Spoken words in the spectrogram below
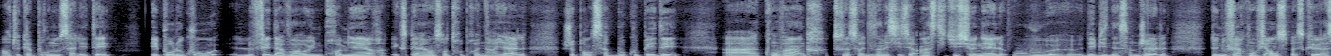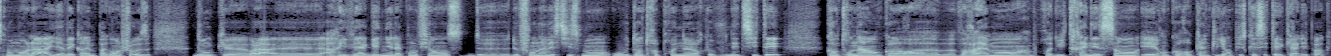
En tout cas, pour nous, ça l'était. Et pour le coup, le fait d'avoir eu une première expérience entrepreneuriale, je pense, a beaucoup aidé à convaincre, que ce soit des investisseurs institutionnels ou euh, des business angels, de nous faire confiance, parce qu'à ce moment-là, il n'y avait quand même pas grand-chose. Donc euh, voilà, euh, arriver à gagner la confiance de, de fonds d'investissement ou d'entrepreneurs que vous venez de citer, quand on a encore euh, vraiment un produit très naissant et encore aucun client, puisque c'était le cas à l'époque,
